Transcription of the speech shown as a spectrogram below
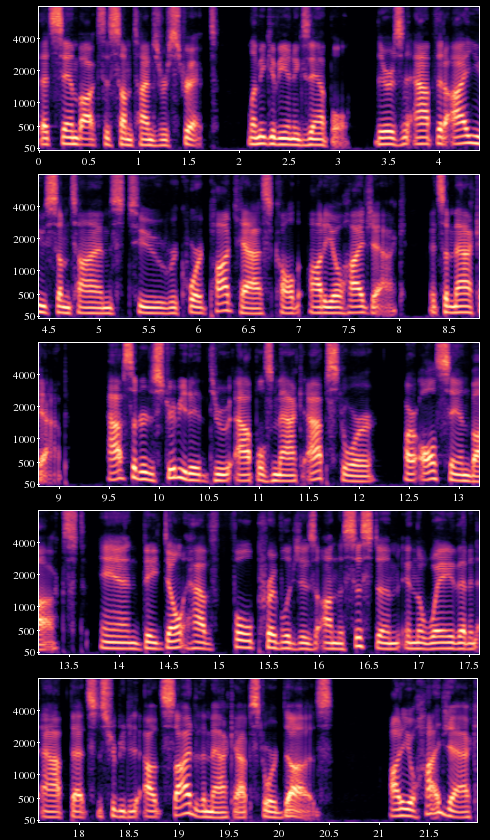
that sandboxes sometimes restrict. Let me give you an example. There's an app that I use sometimes to record podcasts called Audio Hijack. It's a Mac app apps that are distributed through Apple's Mac App Store are all sandboxed and they don't have full privileges on the system in the way that an app that's distributed outside of the Mac App Store does. Audio Hijack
